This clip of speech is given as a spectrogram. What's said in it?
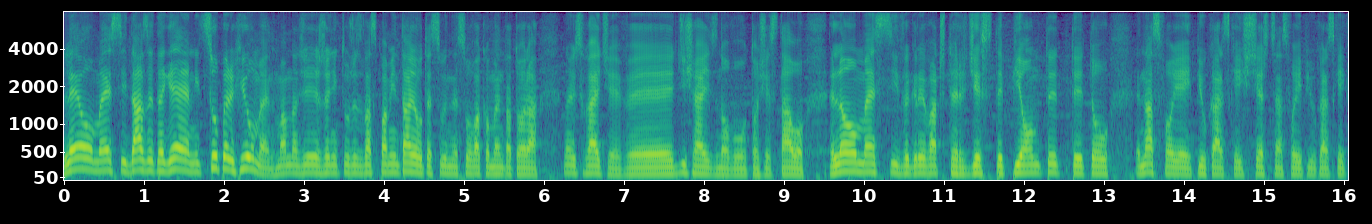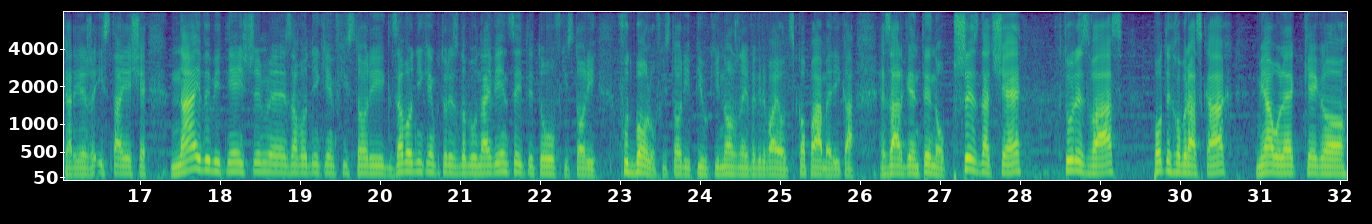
Leo Messi does it again, it's superhuman. Mam nadzieję, że niektórzy z Was pamiętają te słynne słowa komentatora. No i słuchajcie, w, dzisiaj znowu to się stało. Leo Messi wygrywa 45. tytuł na swojej piłkarskiej ścieżce, na swojej piłkarskiej karierze i staje się najwybitniejszym e, zawodnikiem w historii, zawodnikiem, który zdobył najwięcej tytułów w historii futbolu, w historii piłki nożnej, wygrywając Copa America z Argentyną. Przyznać się, który z Was po tych obrazkach miał lekkiego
